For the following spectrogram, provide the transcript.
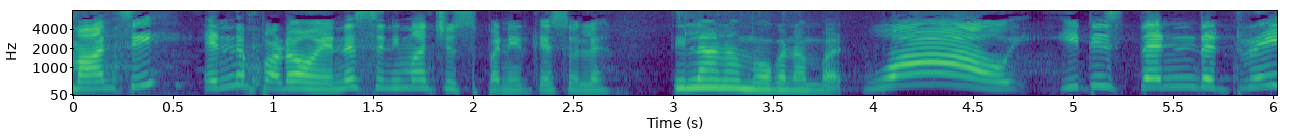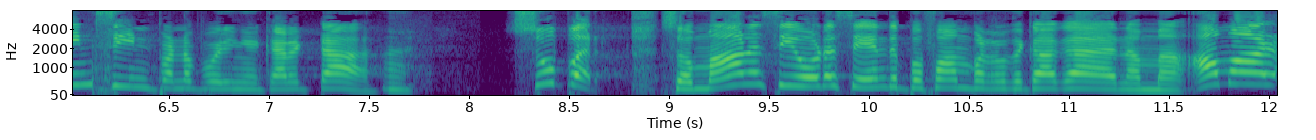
மான்சி என்ன படம்? என்ன சினிமா சூஸ் பண்ணியிருக்கேன் சொல்லு. Thillana Mohanambal. Wow it is then the train scene பண்ண போறீங்க கரெக்டா சூப்பர் ஸோ மானசியோட சேர்ந்து பெர்ஃபார்ம் பண்றதுக்காக நம்ம அமர்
